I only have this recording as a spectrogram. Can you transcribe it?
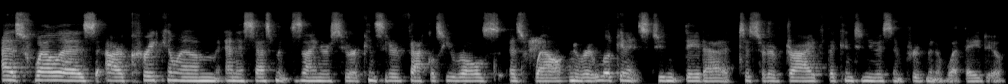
as well as our curriculum and assessment designers who are considered faculty roles as well, and who are looking at student data to sort of drive the continuous improvement of what they do.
